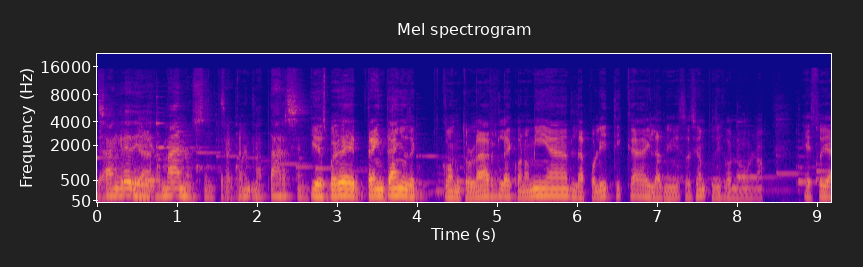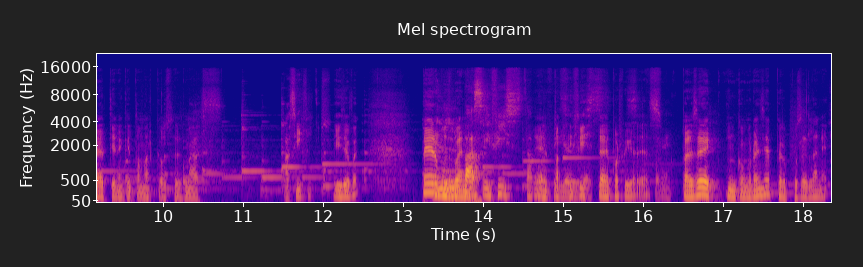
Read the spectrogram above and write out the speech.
ya, Sangre de ya". hermanos, entre matarse. Y después de 30 años de controlar la economía, la política y la administración, pues dijo, no, no, esto ya tiene que tomar cosas más pacíficos. Y se fue. Pero pues el bueno, pacifista. el pacifista de Porfirio Sí, Díaz. por. Parece incongruencia, pero pues es la neta.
